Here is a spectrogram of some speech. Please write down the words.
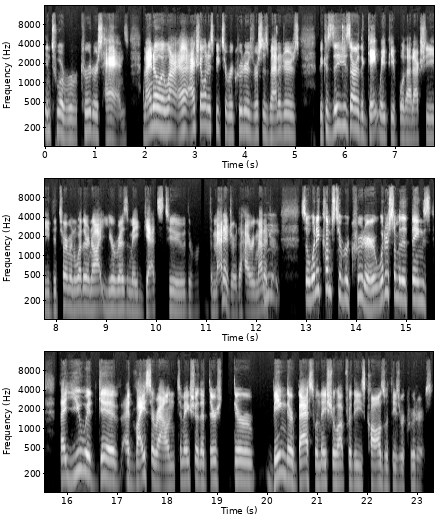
into a recruiter's hands and i know and actually i want to speak to recruiters versus managers because these are the gateway people that actually determine whether or not your resume gets to the, the manager the hiring manager mm-hmm. so when it comes to recruiter what are some of the things that you would give advice around to make sure that they're they're being their best when they show up for these calls with these recruiters.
